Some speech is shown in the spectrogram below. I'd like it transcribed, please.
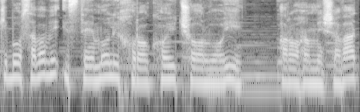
که با سبب استعمال خوراک‌های چاروایی فراهم می شود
